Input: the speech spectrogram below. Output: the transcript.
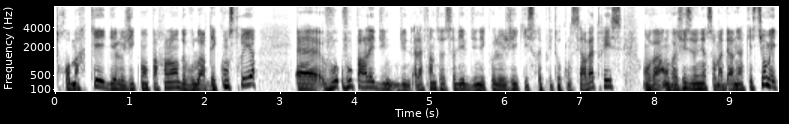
trop marquée idéologiquement parlant, de vouloir déconstruire. Euh, vous, vous parlez d'une, d'une, à la fin de ce livre d'une écologie qui serait plutôt conservatrice. On va, on va juste venir sur ma dernière question, mais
